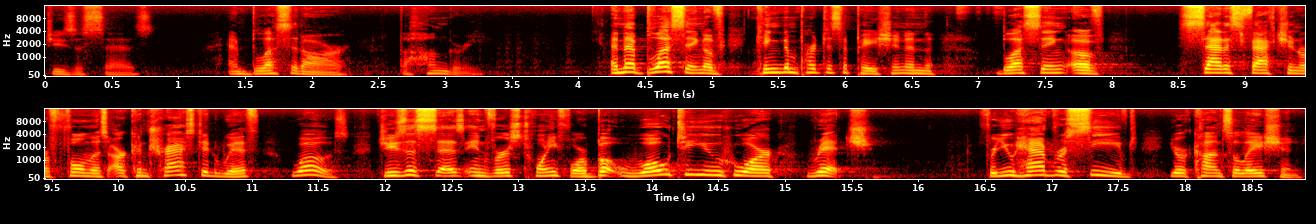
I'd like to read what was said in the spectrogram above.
Jesus says, and blessed are the hungry. And that blessing of kingdom participation and the blessing of satisfaction or fullness are contrasted with woes. Jesus says in verse 24, But woe to you who are rich, for you have received your consolation.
